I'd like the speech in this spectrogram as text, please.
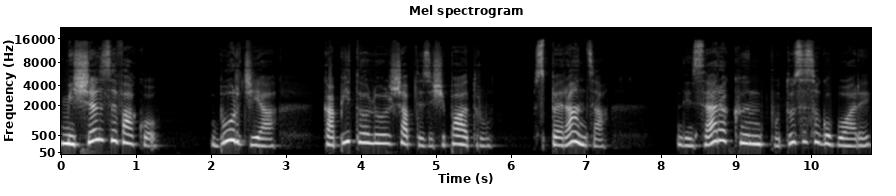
Michel Zevaco Borgia Capitolul 74 Speranța Din seara când putuse să goboare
